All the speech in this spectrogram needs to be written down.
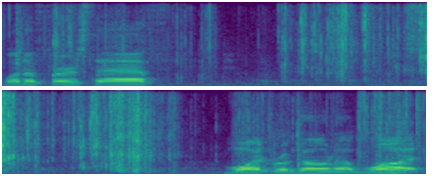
What a first half. What, Ragona? What?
